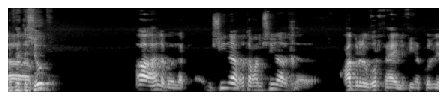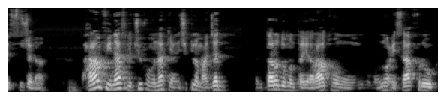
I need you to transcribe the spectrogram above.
ما فتشوك؟ آه هلا بقول لك مشينا طبعا مشينا عبر الغرفة هاي اللي فيها كل السجناء حرام في ناس بتشوفهم هناك يعني شكلهم عن جد انطردوا من طياراتهم وممنوع يسافروا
